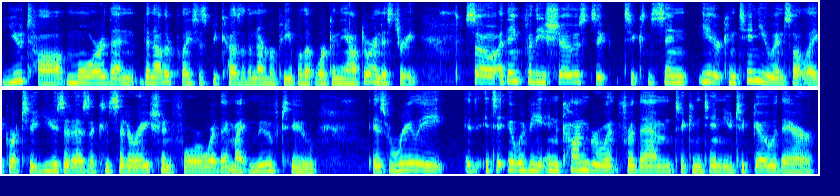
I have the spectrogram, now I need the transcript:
Utah more than than other places because of the number of people that work in the outdoor industry. So I think for these shows to to con- either continue in Salt Lake or to use it as a consideration for where they might move to is really it, it, it would be incongruent for them to continue to go there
